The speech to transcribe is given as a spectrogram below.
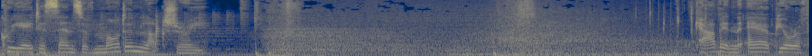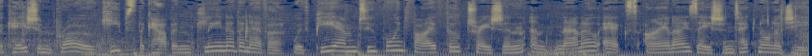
create a sense of modern luxury. Cabin Air Purification Pro keeps the cabin cleaner than ever with PM 2.5 filtration and Nano X ionization technology.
